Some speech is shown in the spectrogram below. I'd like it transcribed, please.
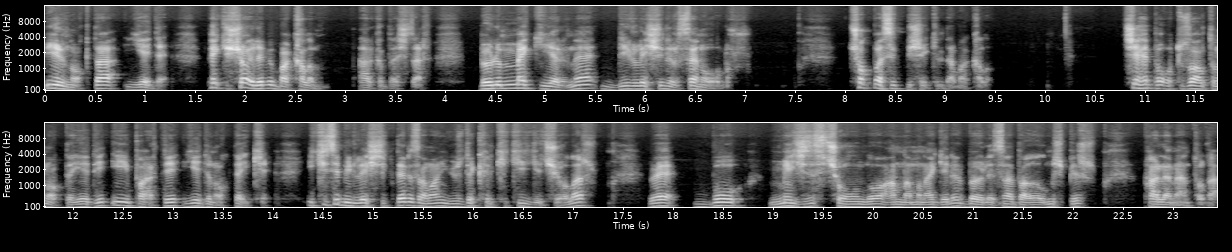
1.7. Peki şöyle bir bakalım arkadaşlar. Bölünmek yerine birleşilirse ne olur? Çok basit bir şekilde bakalım. CHP 36.7, İyi Parti 7.2. İkisi birleştikleri zaman %42'yi geçiyorlar ve bu meclis çoğunluğu anlamına gelir böylesine dağılmış bir parlamentoda.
